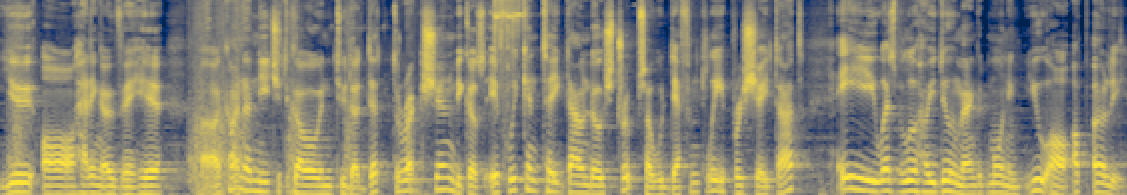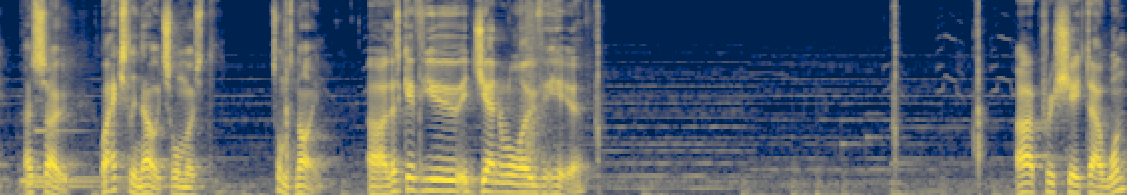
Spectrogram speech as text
You are heading over here. Uh, I kind of need you to go into that, that direction, because if we can take down those troops, I would definitely appreciate that. Hey, West Blue, how you doing, man? Good morning. You are up early. Uh, so, well, actually, no, it's almost, it's almost nine. Uh, let's give you a general over here. I appreciate that one.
